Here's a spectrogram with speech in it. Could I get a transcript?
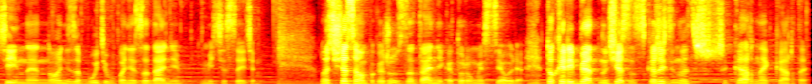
сильная, но не забудьте выполнять задания вместе с этим. Но сейчас я вам покажу задание, которое мы сделали. Только, ребят, ну честно, скажите, ну это шикарная карта.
